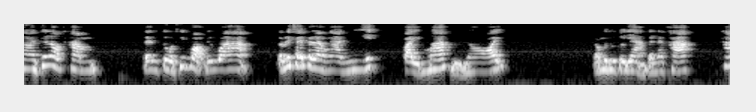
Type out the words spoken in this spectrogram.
งานที่เราทำเป็นตัวที่บอกได้ว่า เราได้ใช้พลังงานนี้ไปมากหรือน้อย เรามาดูตัวอย่างกันนะคะ ถ้า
